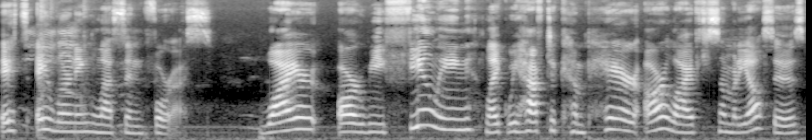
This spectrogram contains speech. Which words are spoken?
it's a learning lesson for us why are, are we feeling like we have to compare our life to somebody else's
